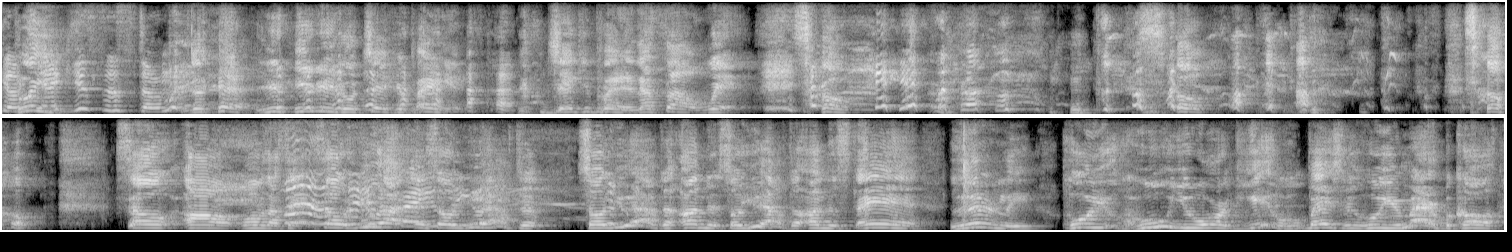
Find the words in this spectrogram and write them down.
Go please. check your system. you, you need to go check your pants. check your pants. That's sound wet. So, so, so, so, uh, what was I saying? So you have, so you have to, so you have to under, so you have to understand literally who you who you are, basically who you're married, because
